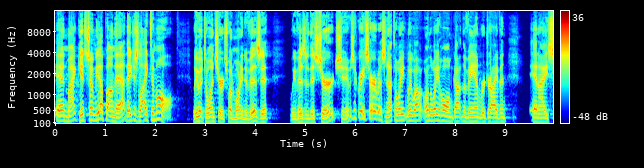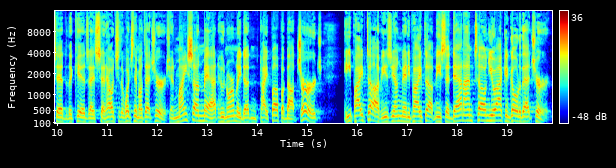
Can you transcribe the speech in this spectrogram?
And my kids took me up on that. They just liked them all. We went to one church one morning to visit. We visited this church, and it was a great service. And the way, we on the way home, got in the van, we're driving, and I said to the kids, I said, How'd you, what'd you think about that church? And my son Matt, who normally doesn't type up about church, he piped up. He's a young man. He piped up, and he said, Dad, I'm telling you, I could go to that church.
